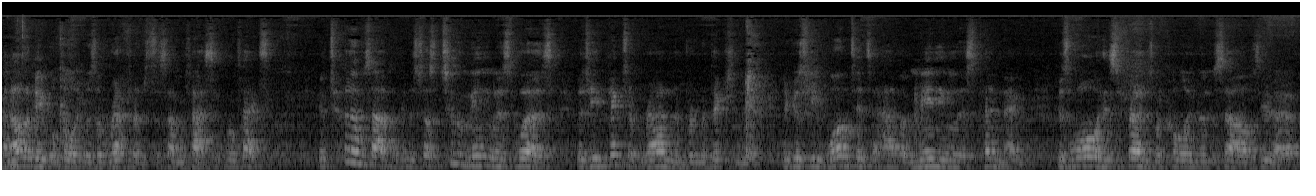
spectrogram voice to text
and other people thought it was a reference to some classical text. It turns out that it was just two meaningless words that he picked at random from a dictionary because he wanted to have a meaningless pen name because all his friends were calling themselves, you know,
